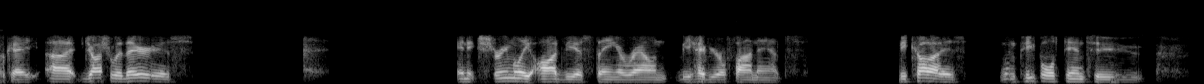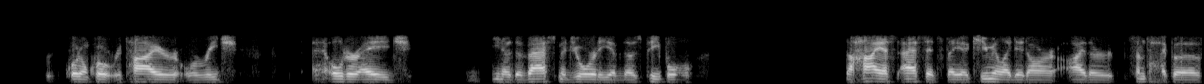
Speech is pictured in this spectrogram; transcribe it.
Okay, uh, Joshua, there is an extremely obvious thing around behavioral finance because when people tend to quote unquote retire or reach an older age, you know, the vast majority of those people, the highest assets they accumulated are either some type of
